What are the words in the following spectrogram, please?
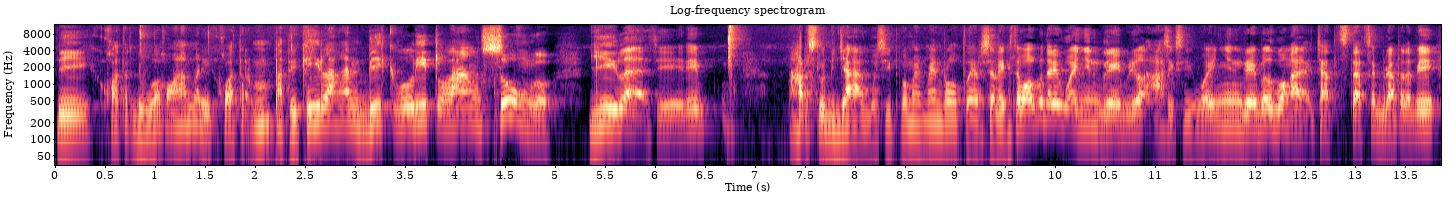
Di quarter 2 kalau lama di quarter 4 ya? Kehilangan big lead langsung loh. Gila sih. Ini harus lebih jago sih pemain-pemain role player Lakers. Walaupun tadi Wayne Gabriel asik sih. Wayne Gabriel gue nggak catat statsnya berapa, tapi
